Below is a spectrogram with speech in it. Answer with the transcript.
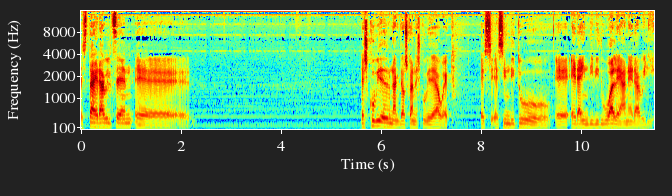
ez da erabiltzen e, eskubidedunak dauzkan eskubide hauek ez, ezin ditu e, era individualean erabili.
